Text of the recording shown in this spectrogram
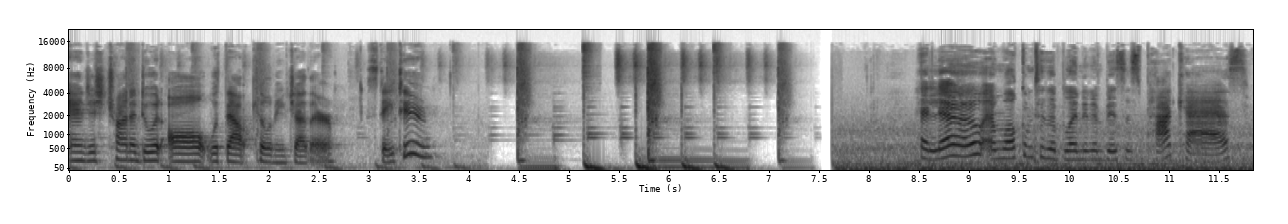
and just trying to do it all without killing each other. Stay tuned. Hello, and welcome to the Blended in Business podcast.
